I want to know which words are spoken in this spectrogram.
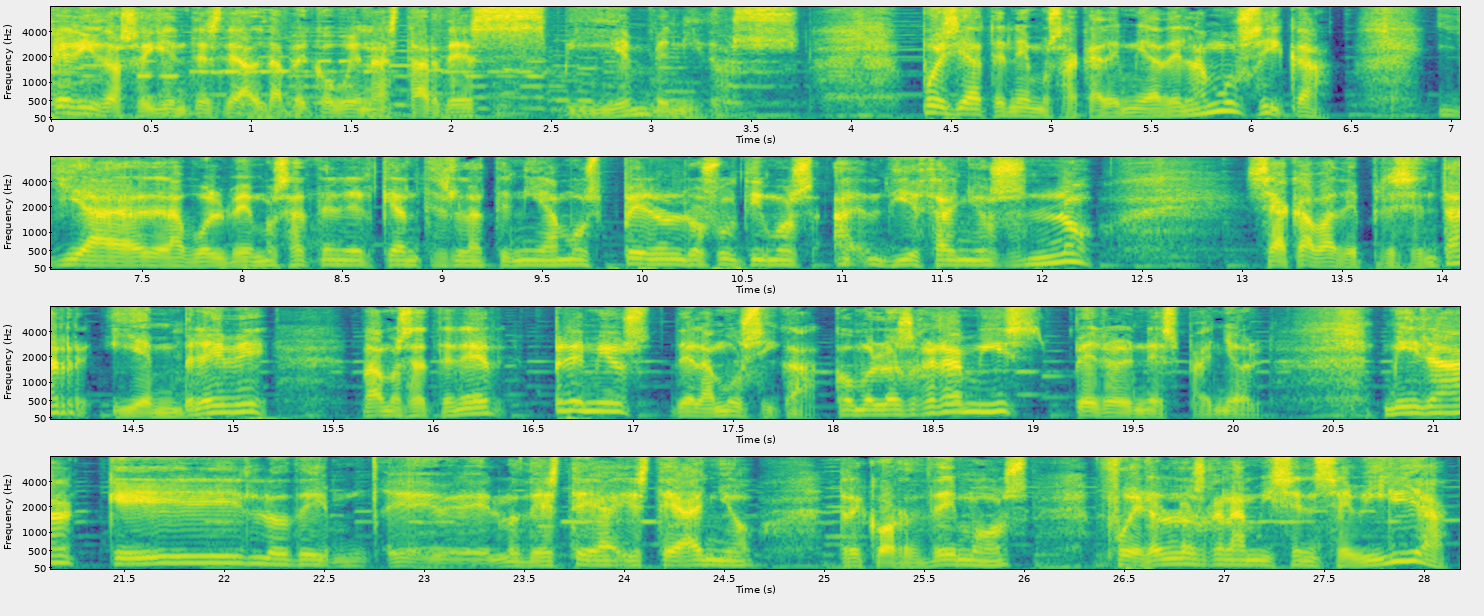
Queridos oyentes de Aldapeco, buenas tardes, bienvenidos. Pues ya tenemos Academia de la Música, ya la volvemos a tener que antes la teníamos, pero en los últimos 10 ah, años no. Se acaba de presentar y en breve vamos a tener premios de la música, como los Grammys, pero en español. Mira que lo de, eh, lo de este, este año, recordemos, fueron los Grammys en Sevilla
